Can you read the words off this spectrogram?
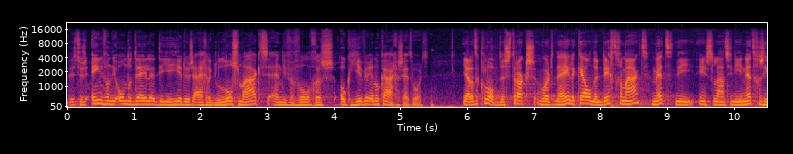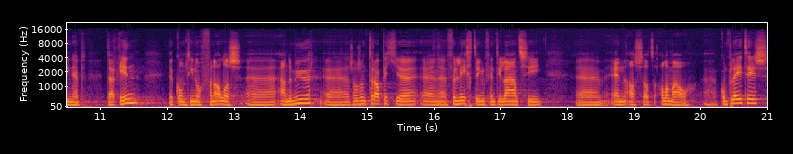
dit is dus een van die onderdelen die je hier dus eigenlijk losmaakt... en die vervolgens ook hier weer in elkaar gezet wordt. Ja, dat klopt. Dus straks wordt de hele kelder dichtgemaakt met die installatie die je net gezien hebt daarin... Er komt hier nog van alles aan de muur, zoals een trappetje, verlichting, ventilatie. en als dat allemaal compleet is,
